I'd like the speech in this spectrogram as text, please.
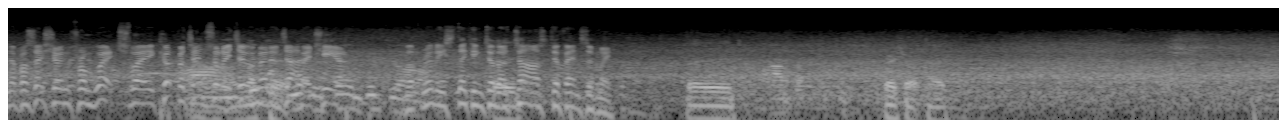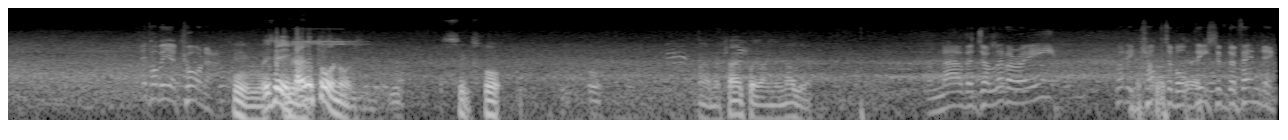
In a position from which they could potentially do a bit of damage here. But really sticking to their task defensively. Good. Very short time. It'll be a corner. Hmm. team What you say? You kind of torn us. six foot. I'm gonna try and put it on your nugget. And now the delivery. Pretty comfortable piece of defending.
